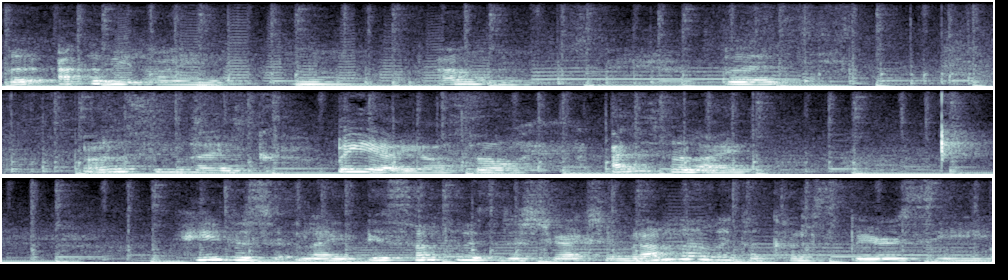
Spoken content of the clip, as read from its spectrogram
But I could be lying. Mm, I don't know. But honestly, like, but yeah, y'all. So I just feel like he just like it's something that's a distraction. But I'm not like a conspiracy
